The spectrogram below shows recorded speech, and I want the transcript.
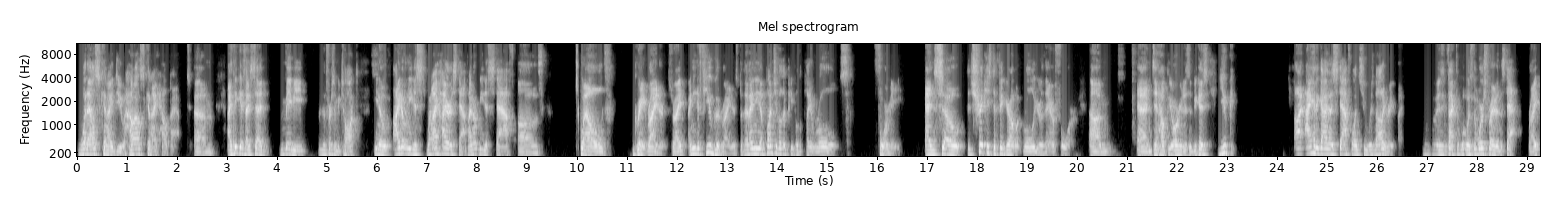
what else can i do? How else can i help out? Um I think, as I said, maybe the first time we talked, you know, I don't need a when I hire a staff, I don't need a staff of twelve great writers, right? I need a few good writers, but then I need a bunch of other people to play roles for me. And so the trick is to figure out what role you're there for, um, and to help the organism because you. I, I had a guy on the staff once who was not a great writer. Was in fact what was the worst writer on the staff, right?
